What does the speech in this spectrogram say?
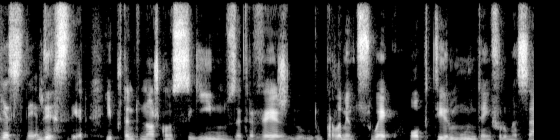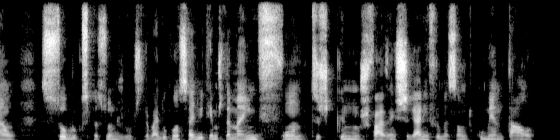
de, aceder. de aceder. E, portanto, nós conseguimos, através do, do Parlamento sueco, obter muita informação sobre o que se passou nos grupos de trabalho do Conselho e temos também fontes que nos fazem chegar informação documental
